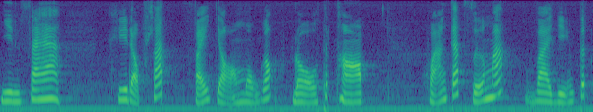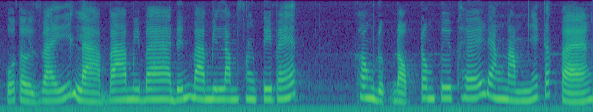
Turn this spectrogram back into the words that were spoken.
nhìn xa. Khi đọc sách phải chọn một góc độ thích hợp. Khoảng cách giữa mắt và diện tích của tờ giấy là 33 đến 35 cm. Không được đọc trong tư thế đang nằm nhé các bạn.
